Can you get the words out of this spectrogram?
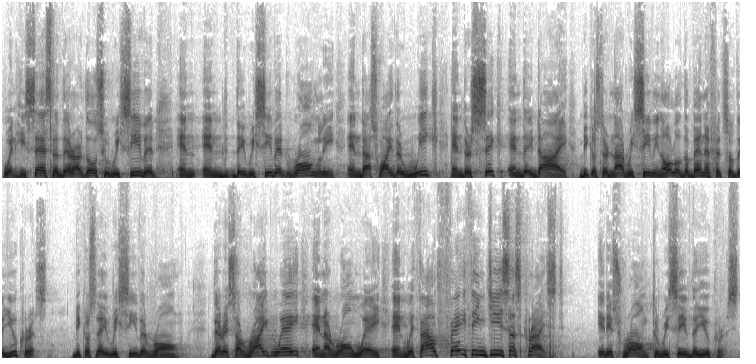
when he says that there are those who receive it and, and they receive it wrongly, and that's why they're weak and they're sick and they die because they're not receiving all of the benefits of the Eucharist because they receive it wrong. There is a right way and a wrong way. And without faith in Jesus Christ, it is wrong to receive the Eucharist.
